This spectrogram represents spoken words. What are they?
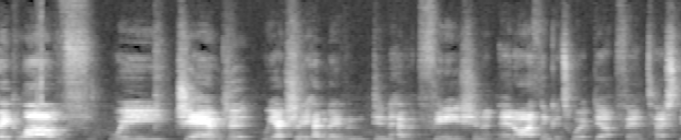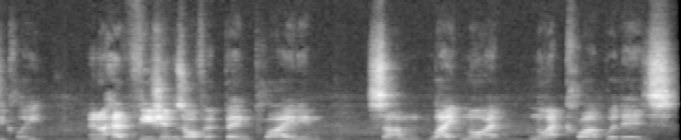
Peak Love, we jammed it. We actually hadn't even didn't have it finished, and, and I think it's worked out fantastically. And I have visions of it being played in some late night nightclub where there's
